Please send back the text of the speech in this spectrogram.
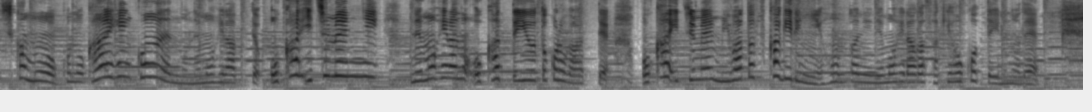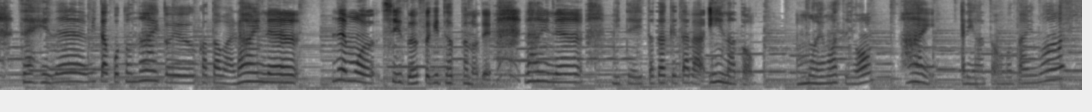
しかもこの海浜公園のネモフィラって丘一面にネモフィラの丘っていうところがあって丘一面見渡す限りに本当にネモフィラが咲き誇っているのでぜひね見たことないという方は来年ねもうシーズン過ぎちゃったので来年見ていただけたらいいなと思いますよ。はいありがとうございます。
